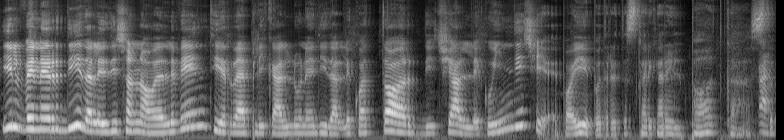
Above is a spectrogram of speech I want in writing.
Il venerdì dalle 19 alle 20, in replica il lunedì dalle 14 alle 15 e poi potrete scaricare il podcast. Ecco,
